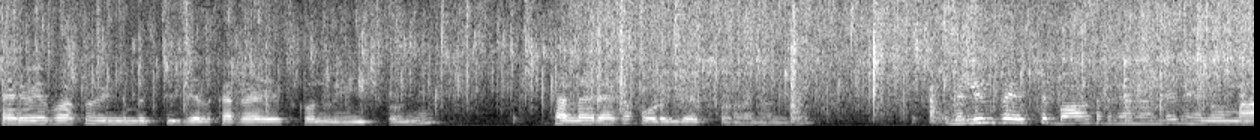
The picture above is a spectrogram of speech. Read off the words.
కరివేపాకు ఎండుమిర్చి జీలకర్ర వేసుకొని వేయించుకొని చల్లారాక పొడిని చేసుకోవడమేనండి వెల్లుల్లిపాయ వేస్తే బాగుంటుంది కానండి నేను మా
